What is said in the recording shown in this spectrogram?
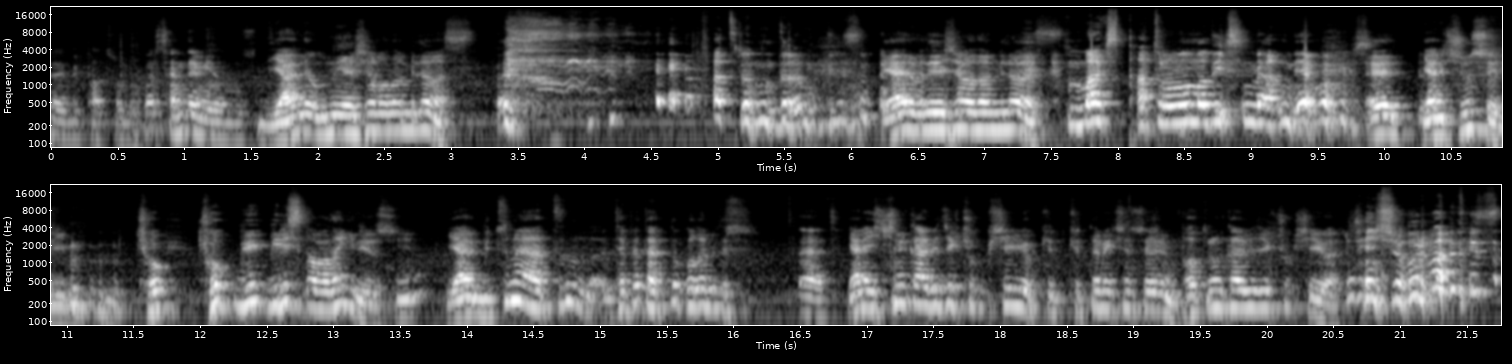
de bir patronluk var. Sen de mi inanıyorsun? yani onu yaşamadan bilemezsin. Patronun dramı diyorsun. Yani bunu yaşamadan bilemezsin. Max patron olmadığı için mi anlayamamış? Evet yani şunu söyleyeyim. Çok çok büyük bir risk alana gidiyorsun ya. Yani bütün hayatın tepe taklak olabilir. Evet. Yani işçinin kaybedecek çok bir şey yok. Kötü, kötülemek için söylemiyorum. Patronun kaybedecek çok şey var. Range Rover var diyorsun.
